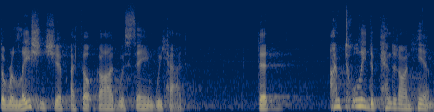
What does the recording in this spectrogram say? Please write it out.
the relationship I felt God was saying we had. That I'm totally dependent on Him,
